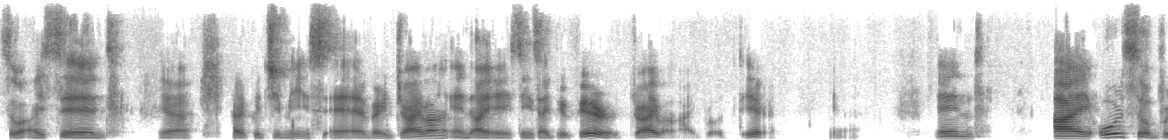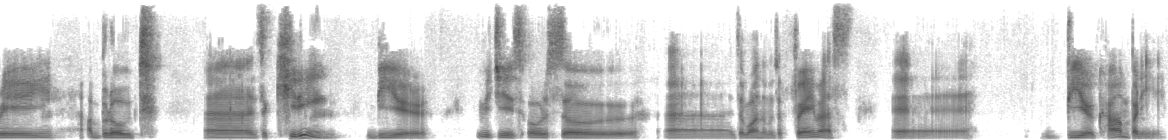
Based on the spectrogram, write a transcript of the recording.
So I said, yeah, karakuchi means uh, very dry one, and I since I prefer dry one, I brought there. Yeah, and I also bring brought uh, the Kirin beer, which is also uh, the one of the famous uh, beer company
